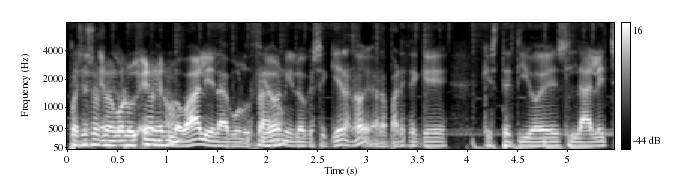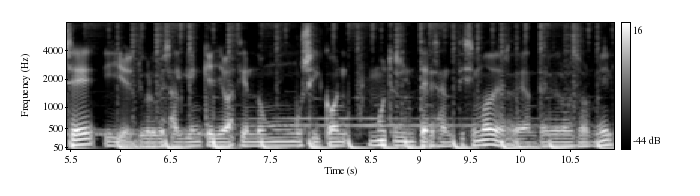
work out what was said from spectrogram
Pues eso, su en en el ¿no? global y en la evolución Claro. y lo que se quiera, ¿no? Y ahora parece que, que este tío es la leche y yo creo que es alguien que lleva haciendo un Mucho tiempo. interesantísimo desde antes de los 2000.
